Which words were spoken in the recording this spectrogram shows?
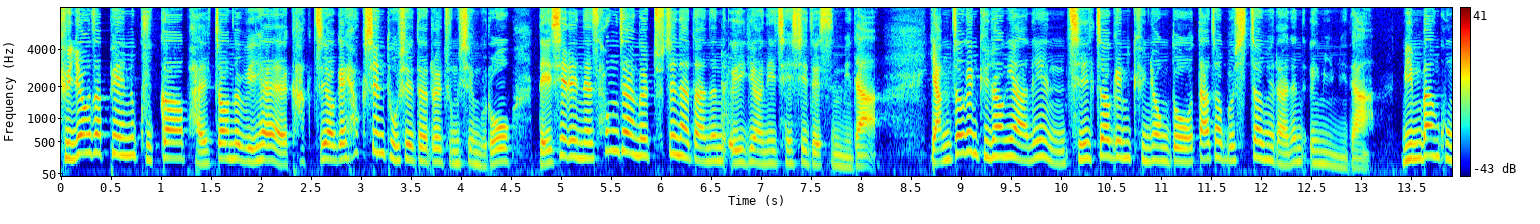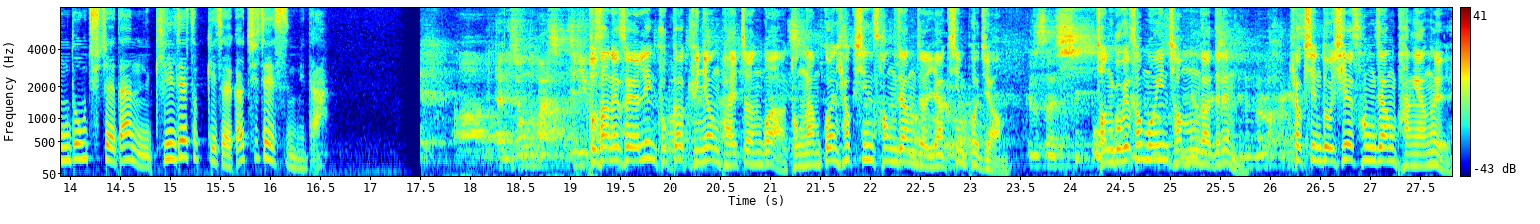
균형 잡힌 국가 발전을 위해 각 지역의 혁신 도시들을 중심으로 내실 있는 성장을 추진하다는 의견이 제시됐습니다. 양적인 균형이 아닌 질적인 균형도 따져볼 시점이라는 의미입니다. 민방 공동 취재단 길재섭 기자가 취재했습니다. 일단 이 정도 말씀드리고 부산에서 열린 국가 균형 발전과 동남권 혁신 성장 전략 심포지엄. 그래서 15 전국에서 모인 전문가들은 혁신 도시의 성장 방향을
